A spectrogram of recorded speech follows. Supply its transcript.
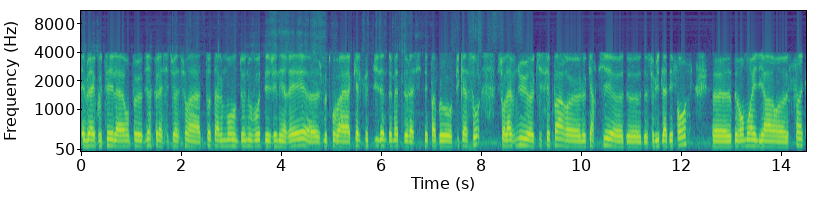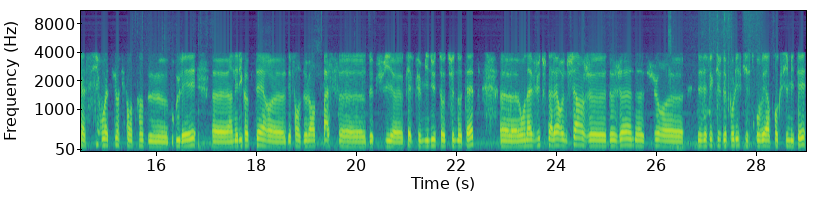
Eh bien, écoutez, là, on peut dire que la situation a totalement de nouveau dégénéré. Euh, je me trouve à quelques dizaines de mètres de la cité Pablo Picasso, sur l'avenue euh, qui sépare euh, le quartier de, de, celui de la Défense. devant moi, il y a cinq à six voitures qui sont en train de brûler. un hélicoptère des forces de l'ordre passe depuis quelques minutes au-dessus de nos têtes. on a vu tout à l'heure une charge de jeunes sur des effectifs de police qui se trouvaient à proximité,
